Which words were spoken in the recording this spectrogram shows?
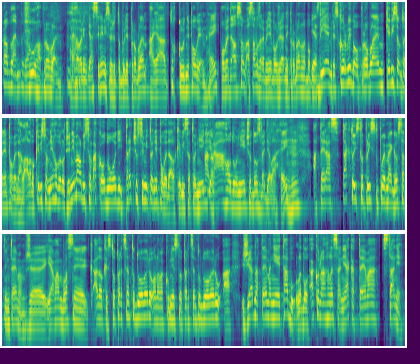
Problém bude. Fúha, problém. Uh-huh. A ja mhm. hovorím, ja si nemyslím, že to bude problém a ja to kľudne poviem, hej. Povedal som a samozrejme nebol žiadny problém, lebo Jasne. viem, že skôr by bol problém, keby som to nepovedal, alebo keby som nehovoril, že nemal by som ako odôvodniť, prečo si mi to nepovedal, keby sa to niekde ano. náhodou niečo dozvedela, hej. Uh-huh. A teraz takto isto pristupujeme aj k ostatným témam, že ja mám vlastne k Adelke 100% dôveru, ona má ku mne 100% dôveru a žiadna téma nie je tabu, lebo ako náhle sa nejaká téma stane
